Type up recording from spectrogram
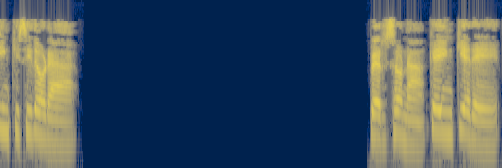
Inquisidora. Persona que inquiere.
